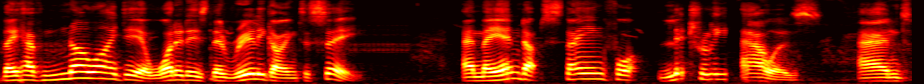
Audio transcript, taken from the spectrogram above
they have no idea what it is they're really going to see. And they end up staying for literally hours and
